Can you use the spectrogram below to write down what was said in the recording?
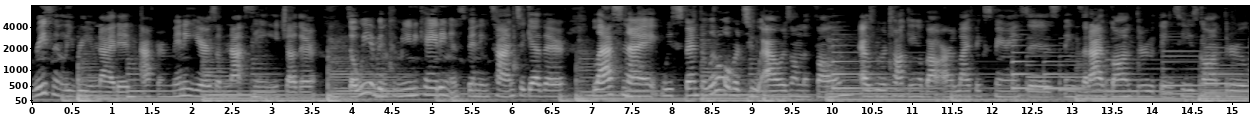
recently reunited after many years of not seeing each other. So, we have been mm-hmm. communicating and spending time together. Last mm-hmm. night, we spent a little over two hours on the phone as we were talking about our life experiences, things that I've gone through, things he's gone through.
